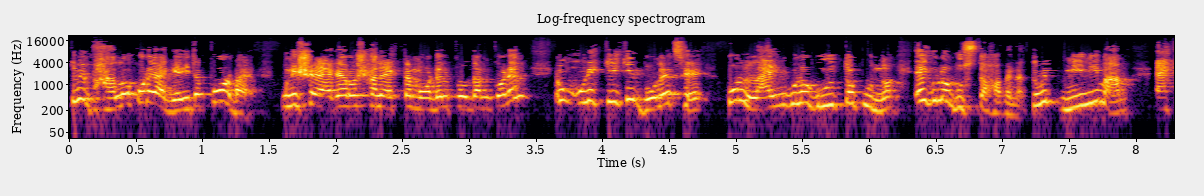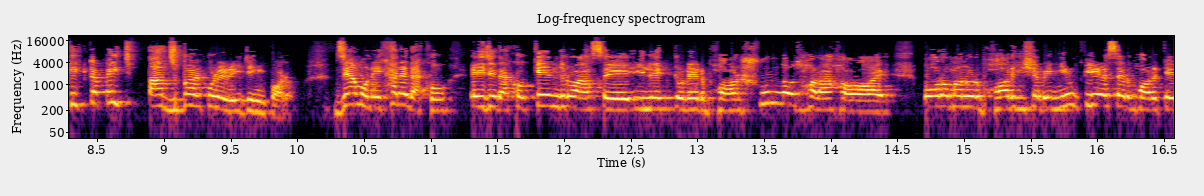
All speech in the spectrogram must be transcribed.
তুমি ভালো করে আগে এটা পড়বা। উনিশশো সালে একটা মডেল প্রদান করেন এবং উনি কি কি বলেছে, কোন লাইনগুলো গুরুত্বপূর্ণ, এগুলো বুঝতে হবে না। তুমি মিনিমাম এক একটা পেজ পাঁচবার করে রিডিং পড়ো। যেমন এখানে দেখো, এই যে দেখো, কেন্দ্র আছে ইলেকট্রনের ভর শূন্য ধরা হয় পরমাণুর ভর হিসেবে নিউক্লিয়াসের ভরকে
